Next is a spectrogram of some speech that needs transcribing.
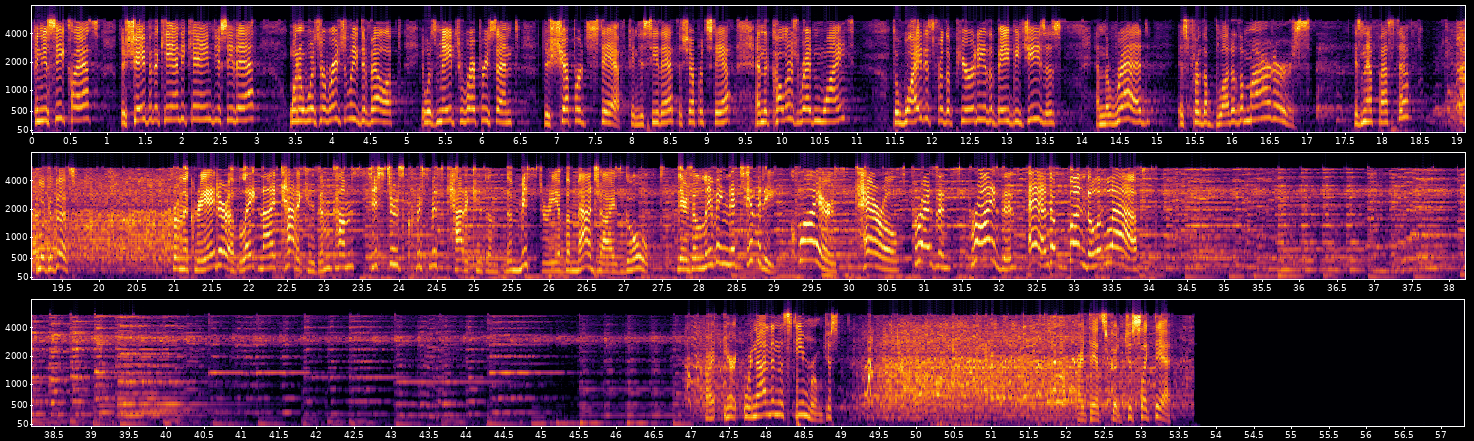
Can you see, class, the shape of the candy cane? Do you see that? When it was originally developed, it was made to represent the shepherd's staff. Can you see that, the shepherd's staff? And the color's red and white. The white is for the purity of the baby Jesus, and the red is for the blood of the martyrs. Isn't that festive? Look at this. From the creator of Late Night Catechism comes Sister's Christmas Catechism, the mystery of the Magi's gold. There's a living nativity, choirs, carols, presents, prizes, and a bundle of laughs. All right, here, we're not in the steam room. Just. All right, that's good. Just like that.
